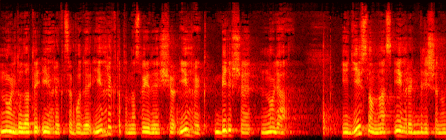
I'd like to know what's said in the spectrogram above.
0 додати y це буде y, тобто у нас вийде, що y більше 0. І дійсно в нас y більше 0,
